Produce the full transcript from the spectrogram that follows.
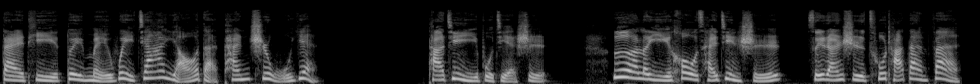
代替对美味佳肴的贪吃无厌。他进一步解释：饿了以后才进食，虽然是粗茶淡饭，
